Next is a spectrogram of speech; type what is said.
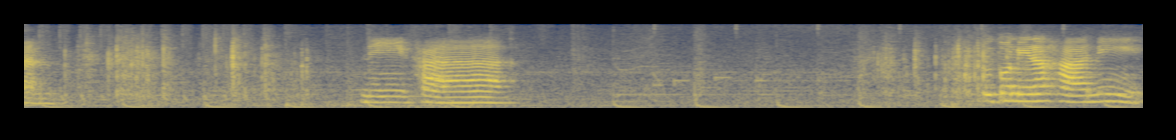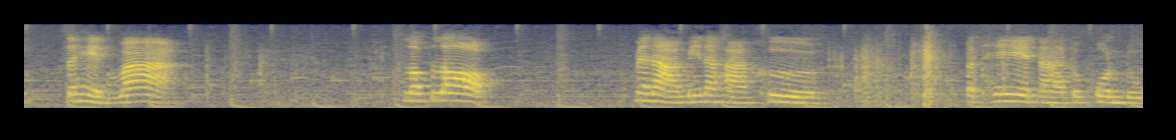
กัน นี่ค่ะดูตัวนี้นะคะนี่จะเห็นว่า รอบๆ แม่น้ำนี่นะคะ คือประเทศนะคะ ทุกคนดู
